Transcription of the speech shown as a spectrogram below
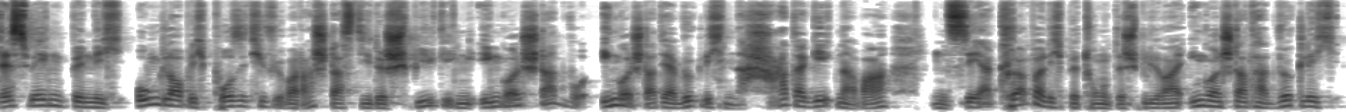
Deswegen bin ich unglaublich positiv überrascht, dass die das Spiel gegen Ingolstadt, wo Ingolstadt ja wirklich ein harter Gegner war, ein sehr körperlich betontes Spiel war. Ingolstadt hat wirklich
